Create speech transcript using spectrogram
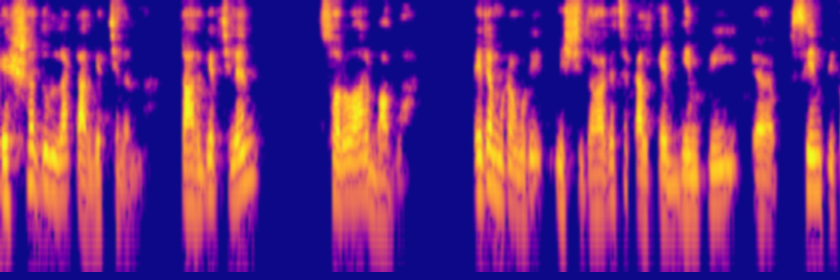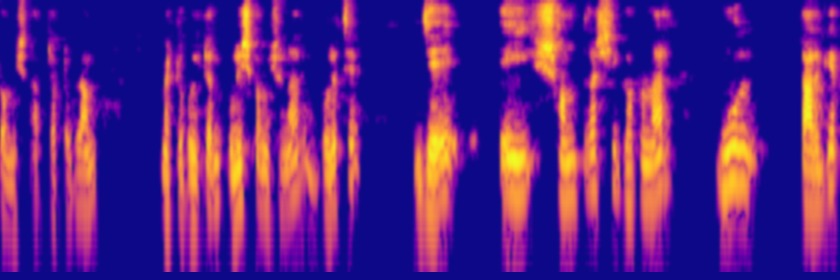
এরশাদুল্লাহ টার্গেট ছিলেন না। টার্গেট ছিলেন সরোয়ার বাবলা। এটা মোটামুটি নিশ্চিত হওয়া গেছে। কালকে DMP CMP commissioner Chittagong metropolitan police commissioner বলেছে যে এই সন্ত্রাসী ঘটনার মূল টার্গেট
